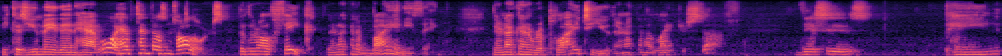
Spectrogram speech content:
because you may then have, oh, I have 10,000 followers, but they're all fake. They're not going to buy anything. They're not going to reply to you. They're not going to like your stuff. This is paying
